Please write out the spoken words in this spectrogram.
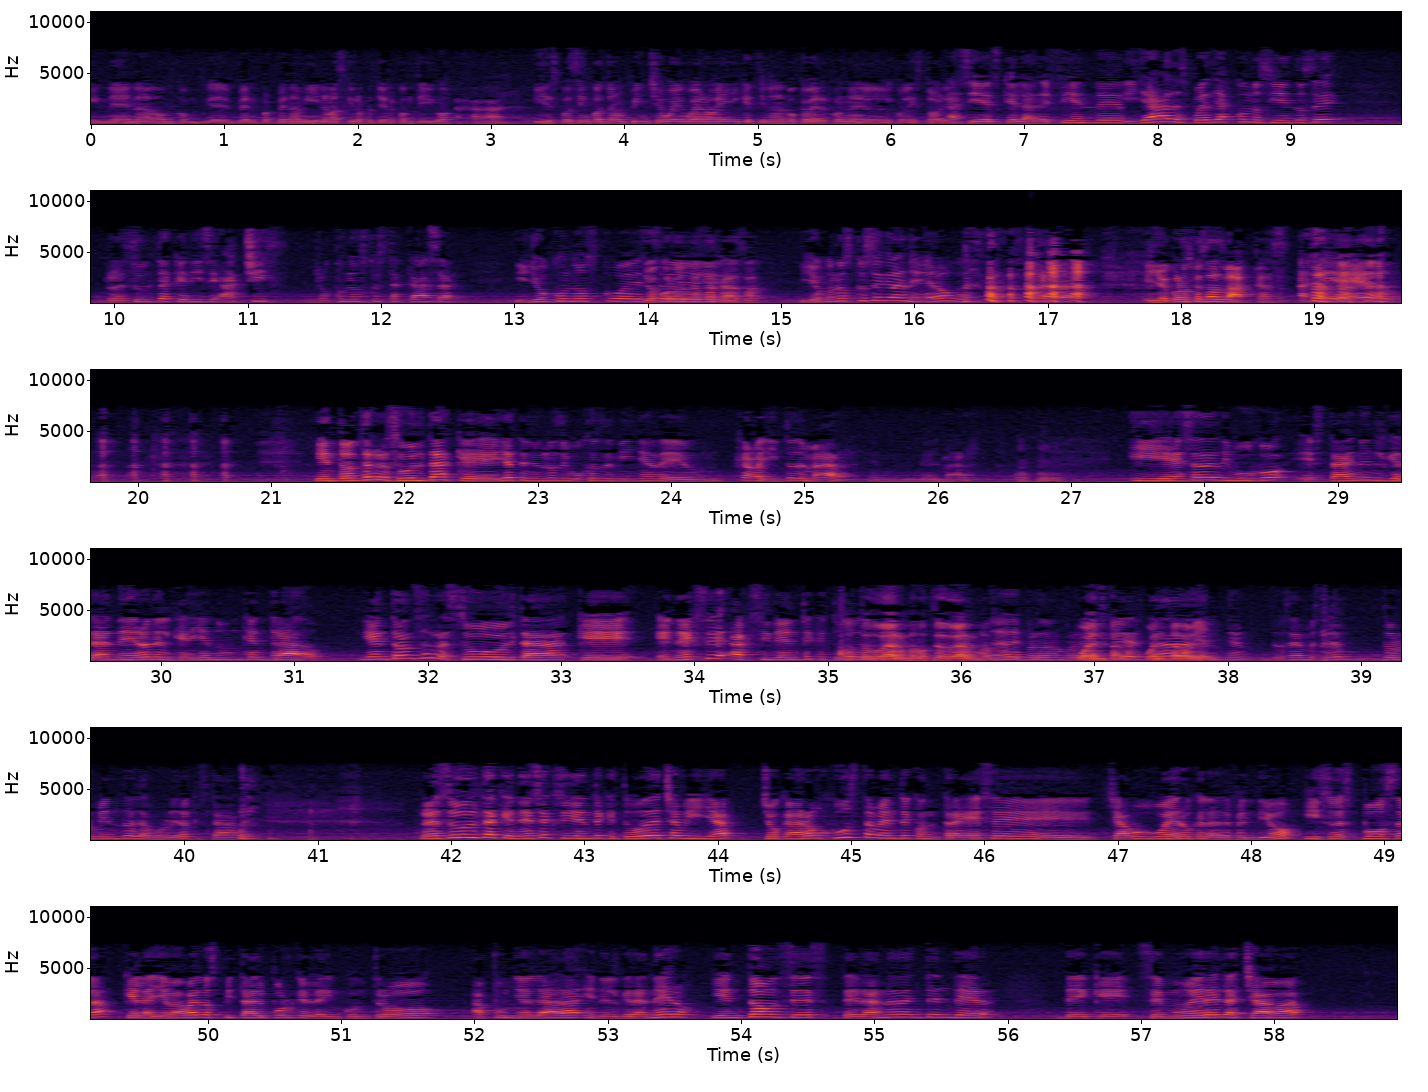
Mi nena, don- eh, ven, ven a mí, nada más quiero platicar contigo. Ajá. Y después se encuentra un pinche güey güero ahí que tiene algo que ver con, el, con la historia. Así es, que la defiende. Y ya después, ya conociéndose, resulta que dice, ah, chis, yo conozco esta casa. Y yo conozco ese... Yo conozco esta casa. Y yo conozco ese granero. Y yo conozco esas vacas. Así es. Y entonces resulta que ella tenía unos dibujos de niña de un caballito de mar, en el mar. Ujú. Y ese dibujo está en el granero en el que ella nunca ha entrado. Y entonces resulta que en ese accidente que tuvo... No te duermas, no te duermas. Ay, perdón, pero Cuéntala, es que está- bien. ya- o sea, me estoy durmiendo de la aburrido que estaba, güey. Resulta que en ese accidente que tuvo de Chavilla, chocaron justamente contra ese chavo güero que la defendió y su esposa que la llevaba al hospital porque la encontró apuñalada en el granero. Y entonces te dan a entender de que se muere la chava,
